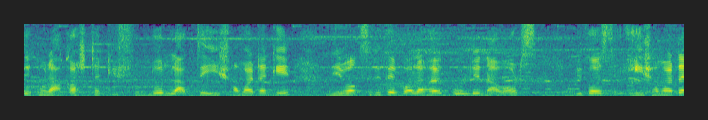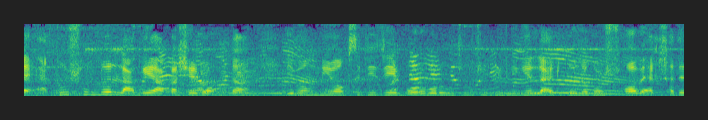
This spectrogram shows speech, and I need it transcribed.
দেখুন, আকাশটা কি সুন্দর লাগছে। এই সময়টাকে নিউ ইয়র্ক সিটিতে বলা হয় গোল্ডেন আওয়ার্স বিকজ এই সময়টা এত সুন্দর লাগে আকাশের রংটা। এবং নিউ ইয়র্ক সিটির যে বড় বড় উঁচু উঁচু বিল্ডিংয়ের লাইটগুলো যখন সব একসাথে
